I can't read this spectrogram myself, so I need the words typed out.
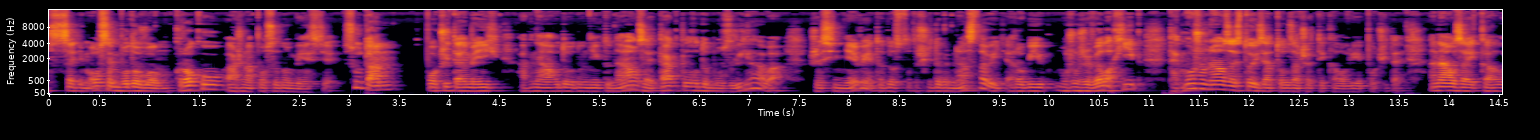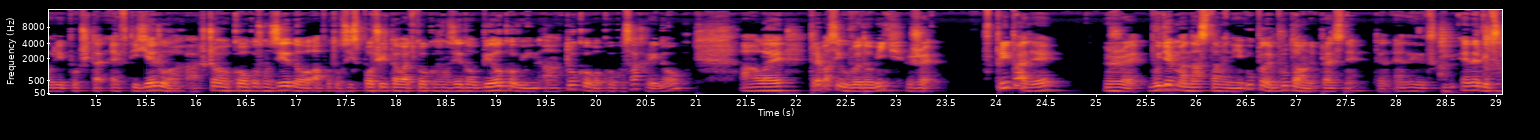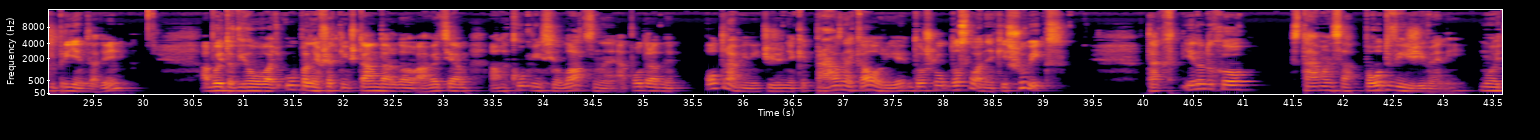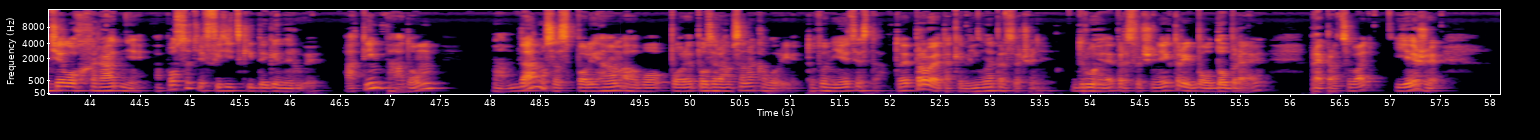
7-8 bodovom kroku až na poslednom mieste. Sú tam Počítajme ich, ak náhodou niekto naozaj tak dlhodobo zlyháva, že si nevie to dostatočne dobre nastaviť a robí možno, že veľa chýb, tak možno naozaj stojí za to začať tie kalórie počítať. A naozaj kalórie počítať aj v tých jedlách a z čoho koľko som zjedol a potom si spočítavať, koľko som zjedol bielkovín a tukovo, koľko sacharidov. Ale treba si uvedomiť, že v prípade, že budem mať nastavený úplne brutálne presne ten energetický, energetický príjem za deň, a bude to vyhovovať úplne všetkým štandardom a veciam, ale kúpim si lacné a podradné potraviny, čiže nejaké prázdne kalórie, došlo, doslova nejaký šuvix, tak jednoducho stávam sa podvýživený. Moje telo chradne a v podstate fyzicky degeneruje. A tým pádom mám darmo sa spolieham alebo pozerám sa na kalórie. Toto nie je cesta. To je prvé také milné presvedčenie. Druhé presvedčenie, ktoré by bolo dobré prepracovať, je, že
